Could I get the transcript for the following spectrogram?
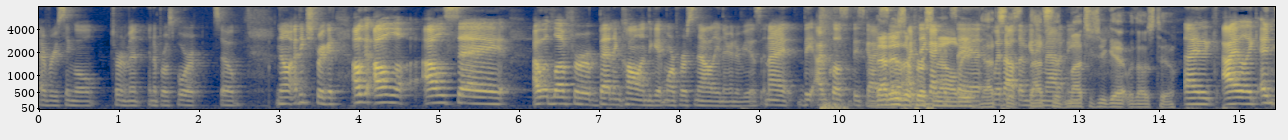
every single tournament in a pro sport. So, no, I think she's pretty good. I'll I'll I'll say I would love for Ben and Collin to get more personality in their interviews, and I the, I'm close with these guys. That so is a I think I personality. can say it That's without as, them getting that's mad at me. much as you get with those two. I I like and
